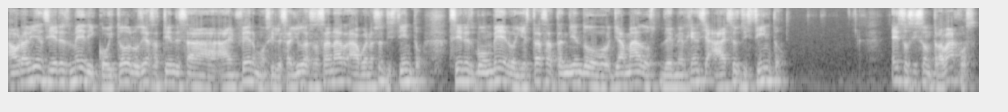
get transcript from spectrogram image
Ahora bien, si eres médico y todos los días atiendes a, enfermos y les ayudas a sanar, ah, bueno, eso es distinto. Si eres bombero y estás atendiendo llamados de emergencia, ah, eso es distinto. Eso sí son trabajos.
